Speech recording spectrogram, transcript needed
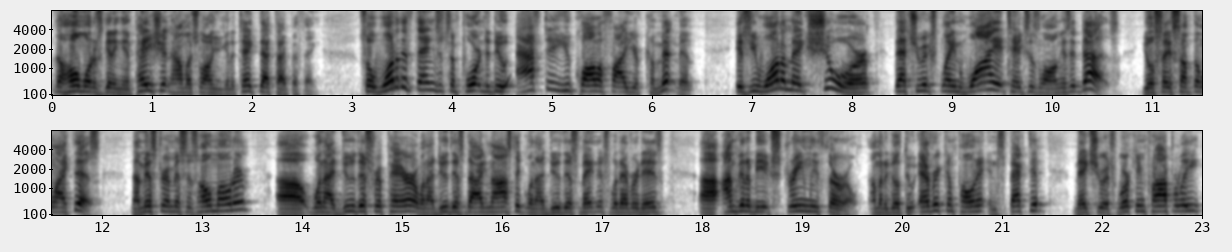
the homeowner's getting impatient, how much longer you're going to take, that type of thing. So, one of the things that's important to do after you qualify your commitment is you want to make sure that you explain why it takes as long as it does. You'll say something like this Now, Mr. and Mrs. Homeowner, uh, when I do this repair, or when I do this diagnostic, when I do this maintenance, whatever it is, uh, I'm going to be extremely thorough. I'm going to go through every component, inspect it, make sure it's working properly,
